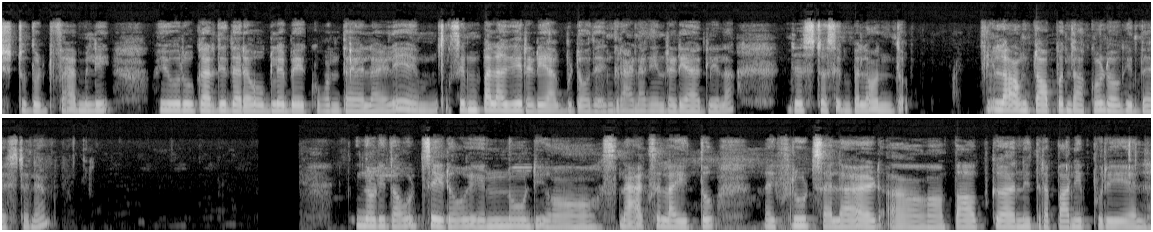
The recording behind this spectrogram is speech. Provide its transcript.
ಇಷ್ಟು ದೊಡ್ಡ ಫ್ಯಾಮಿಲಿ. ಇವರು ಕರೆದಿದ್ದಾರೆ. ಹೋಗಲೇಬೇಕು ಅಂತ ಎಲ್ಲ ಹೇಳಿ ಸಿಂಪಲ್ಲಾಗಿ ರೆಡಿ ಆಗಿಬಿಟ್ಟು ಹೋದೆ ಗ್ರ್ಯಾಂಡಾಗಿ ಏನು ರೆಡಿ ಆಗಲಿಲ್ಲ. ಜಸ್ಟ್ ಸಿಂಪಲ್ ಒಂದು ಲಾಂಗ್ ಟಾಪ್ ಒಂದು ಹಾಕ್ಕೊಂಡು ಹೋಗಿದ್ದೆ ಅಷ್ಟೇ ನೋಡಿ, ಇದು ಔಟ್ ಸೈಡು ಏನೋ ಸ್ನ್ಯಾಕ್ಸ್ ಎಲ್ಲ ಇತ್ತು. ಲೈಕ್ ಫ್ರೂಟ್ ಸಲಾಡ್ ಪಾಪ್ಕಾರ್ನ್ ಈ ಥರ ಪಾನಿಪುರಿ ಎಲ್ಲ.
